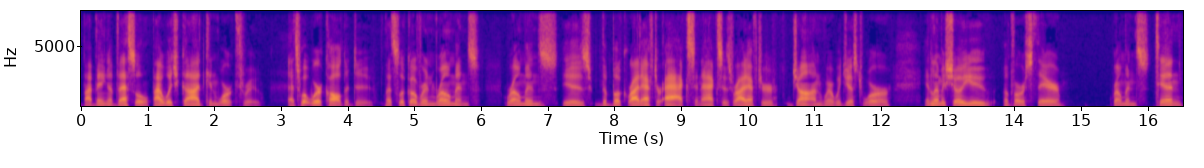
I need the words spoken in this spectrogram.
by being a vessel by which God can work through. That's what we're called to do. Let's look over in Romans Romans is the book right after Acts, and Acts is right after John, where we just were. And let me show you a verse there Romans 10,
